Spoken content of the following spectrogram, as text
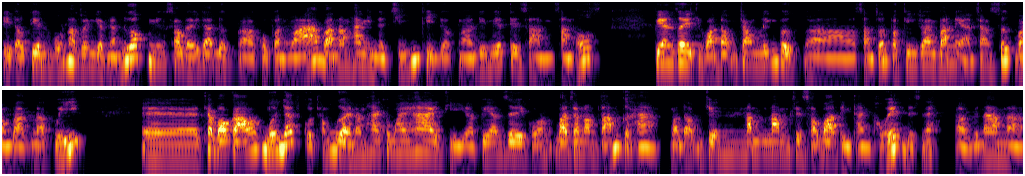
thì đầu tiên vốn là doanh nghiệp nhà nước nhưng sau đấy đã được uh, cổ phần hóa và năm 2009 thì được uh, niêm yết trên sàn sàn host. PNJ thì hoạt động trong lĩnh vực uh, sản xuất và kinh doanh bán lẻ trang sức vàng bạc đá quý. Uh, theo báo cáo mới nhất của tháng 10 năm 2022 thì uh, PNJ có 358 cửa hàng hoạt động trên 5 năm trên 63 tỉnh thành hầu hết đấy. Ở Việt Nam là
